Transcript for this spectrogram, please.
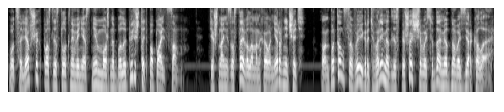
Уцелевших после столкновения с ним можно было пересчитать по пальцам. Тишина не заставила Манхао нервничать. Он пытался выиграть время для спешащего сюда медного зеркала.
